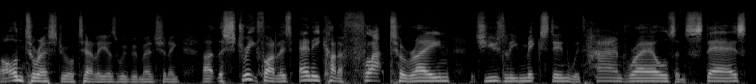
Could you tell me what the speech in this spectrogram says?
uh, on terrestrial telly, as we've been mentioning. Uh, the street final is any kind of flat terrain. It's usually mixed in with handrails and stairs.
